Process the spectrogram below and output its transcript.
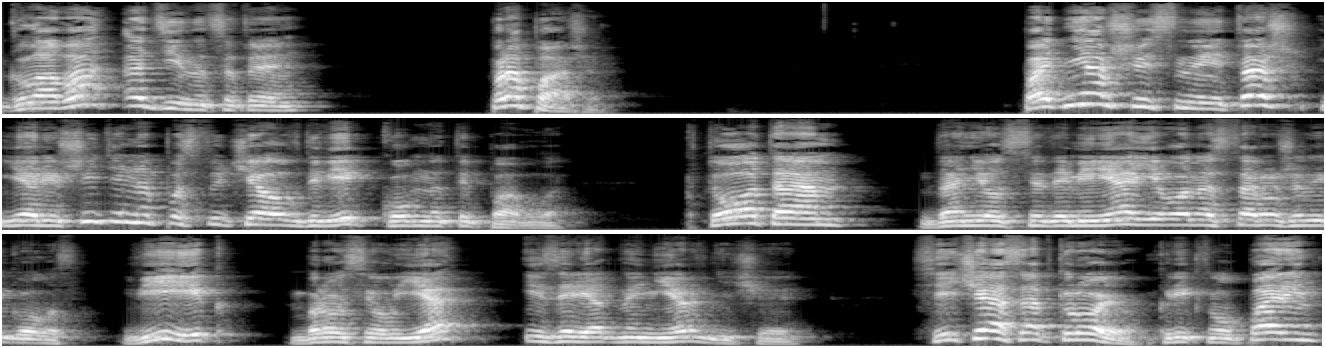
Глава одиннадцатая. Пропажа. Поднявшись на этаж, я решительно постучал в дверь комнаты Павла. «Кто там?» – донесся до меня его настороженный голос. «Вик!» – бросил я, изрядно нервничая. «Сейчас открою!» – крикнул парень,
